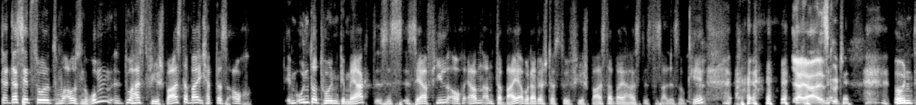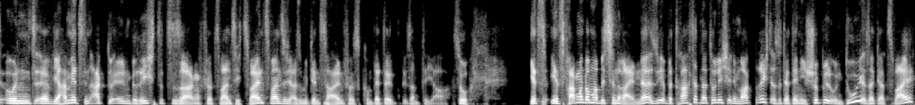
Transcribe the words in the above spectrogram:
das jetzt so zum Außenrum. Du hast viel Spaß dabei. Ich habe das auch im Unterton gemerkt, es ist sehr viel auch Ehrenamt dabei, aber dadurch, dass du viel Spaß dabei hast, ist das alles okay. Ja, ja, alles gut. und und äh, wir haben jetzt den aktuellen Bericht sozusagen für 2022, also mit den Zahlen für das komplette gesamte Jahr. So, Jetzt, jetzt fragen wir doch mal ein bisschen rein. Ne? Also ihr betrachtet natürlich in dem Marktbericht, also der Danny Schüppel und du, ihr seid ja zwei.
